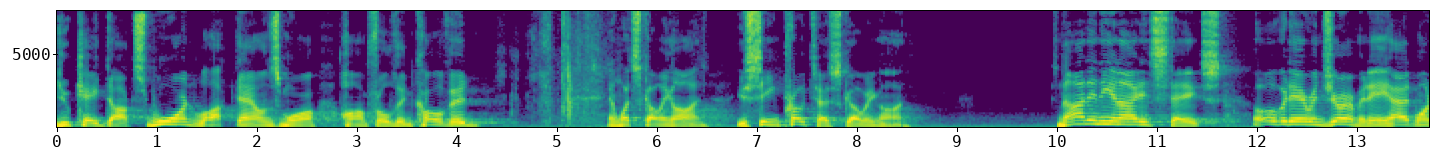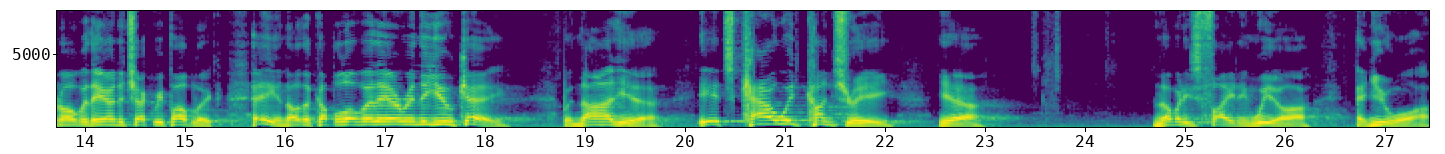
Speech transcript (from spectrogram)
UK docs warn lockdowns more harmful than COVID. And what's going on? You're seeing protests going on. Not in the United States, over there in Germany, had one over there in the Czech Republic. Hey, another couple over there in the UK. But not here. It's coward country. Yeah. Nobody's fighting. We are, and you are.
